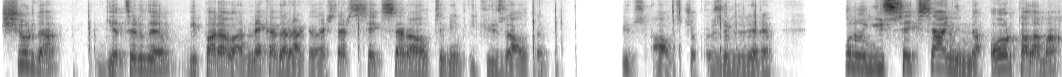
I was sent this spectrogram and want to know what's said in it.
şurada yatırdığım bir para var. Ne kadar arkadaşlar? 86.206. 106 çok özür dilerim. Bunun 180 günde ortalama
